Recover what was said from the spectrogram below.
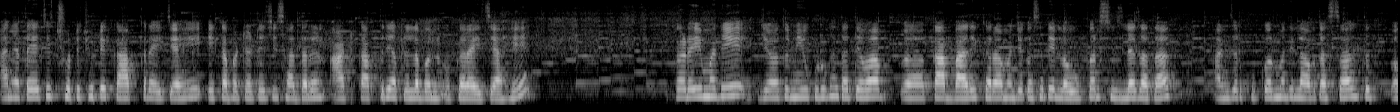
आणि आता याचे छोटे छोटे काप करायचे आहे. एका बटाट्याची साधारण आठ काप तरी आपल्याला बन करायचे आहे. कढईमध्ये जेव्हा तुम्ही उकडू घालता तेव्हा काप बारीक करा. म्हणजे कसं ते लवकर शिजल्या जातात. आणि जर कुकरमध्ये लावत असाल तर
